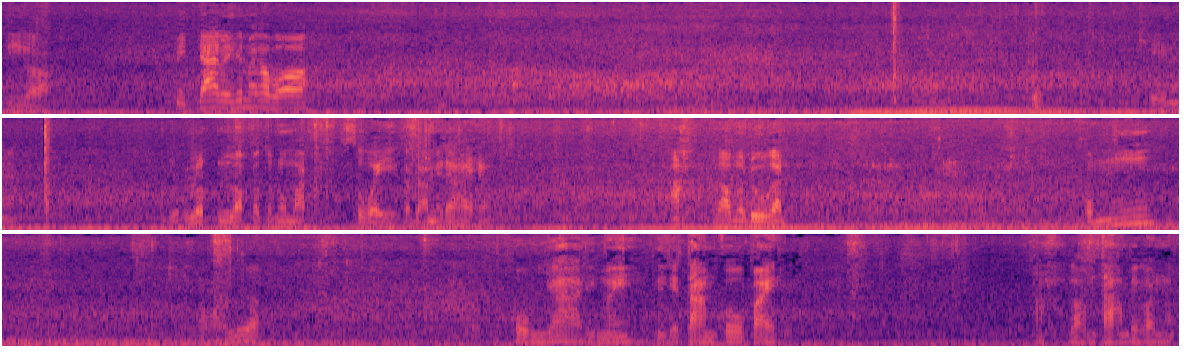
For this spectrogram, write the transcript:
นนี้ก็ ปิดได้เลยใช่ไหมครับพอโอเคนะฮะเดี๋ยวรถล็อกอัตโนมัติสวยกับด้านไม่ได้ครับ อะ เรามาดูกัน ผม เลือกโคงหญ้าดีไหมหรือจะตามโก้ไปอลองตามไปก่อนนะ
